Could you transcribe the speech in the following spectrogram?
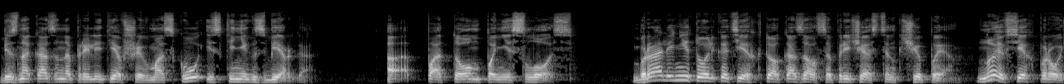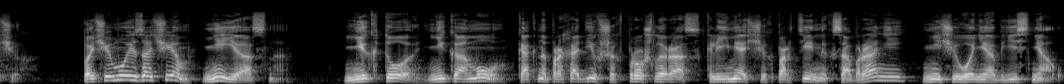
безнаказанно прилетевший в Москву из Кенигсберга. А потом понеслось. Брали не только тех, кто оказался причастен к ЧП, но и всех прочих. Почему и зачем, неясно. Никто, никому, как на проходивших в прошлый раз клеймящих партийных собраний, ничего не объяснял.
